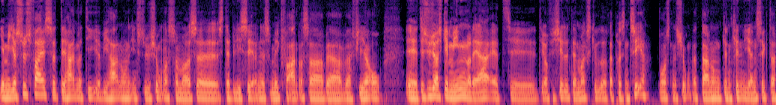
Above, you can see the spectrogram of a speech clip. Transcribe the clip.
Jamen, jeg synes faktisk, at det har en værdi, at vi har nogle institutioner, som også er stabiliserende, som ikke forandrer sig hver, hver fjerde år. Øh, det synes jeg også giver mening, når det er, at øh, det officielle Danmark skal ud og repræsentere vores nation, at der er nogle genkendelige ansigter.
